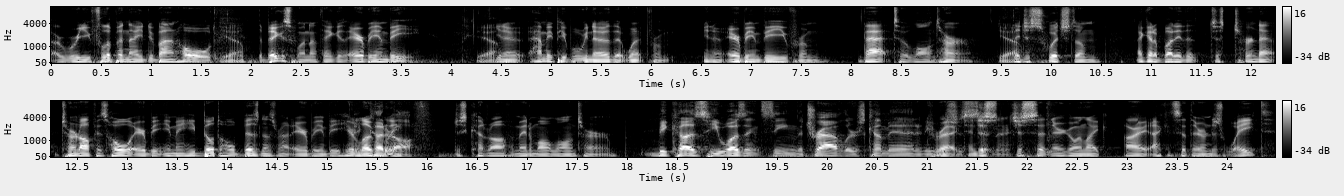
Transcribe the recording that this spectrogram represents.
or were you flipping? Now you do buy and hold. Yeah. The biggest one I think is Airbnb. Yeah. You know how many people we know that went from you know Airbnb from that to long term. Yeah. They just switched them. I got a buddy that just turned out turned off his whole Airbnb. I mean, he built a whole business around Airbnb here And locally. cut it off. Just cut it off and made them all long term. because he wasn't seeing the travelers come in and he Correct. was just and sitting just there. just sitting there going like, all right, I can sit there and just wait,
